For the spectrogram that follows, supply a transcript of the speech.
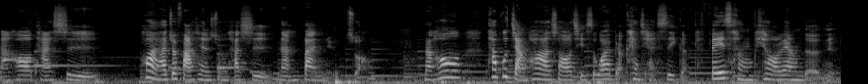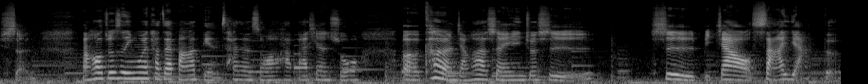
然后他是，后来他就发现说他是男扮女装，然后他不讲话的时候，其实外表看起来是一个非常漂亮的女生，然后就是因为他在帮他点餐的时候，他发现说，呃，客人讲话的声音就是是比较沙哑的，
